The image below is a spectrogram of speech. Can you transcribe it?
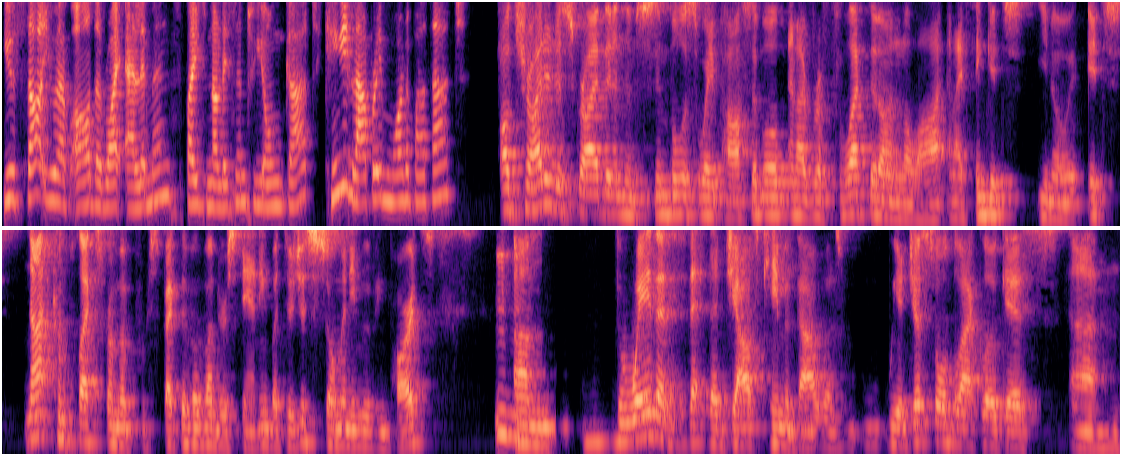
you thought you have all the right elements, but you did not listen to your own gut. Can you elaborate more about that? I'll try to describe it in the simplest way possible. And I've reflected on it a lot. And I think it's, you know, it's not complex from a perspective of understanding, but there's just so many moving parts. Mm-hmm. Um, the way that, that, that Joust came about was we had just sold BlackLocus, um,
